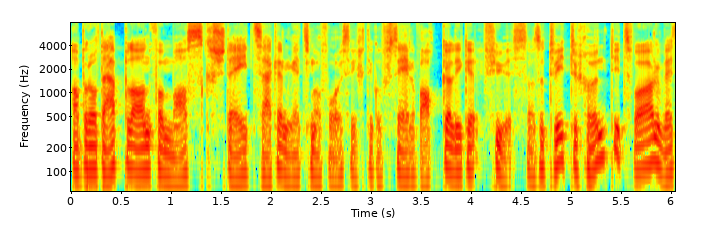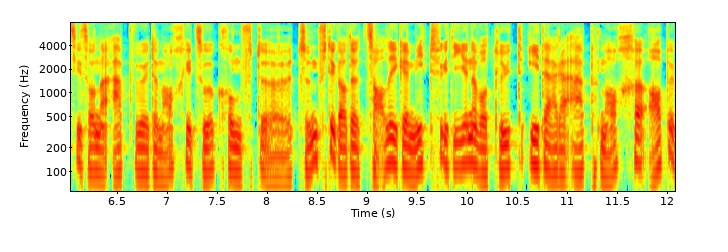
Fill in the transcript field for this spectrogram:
Aber auch der Plan von Musk steht, sagen wir jetzt mal vorsichtig, auf sehr wackeligen Füßen. Also Twitter könnte zwar, wenn sie so eine App würden machen, in Zukunft äh, zünftig an den Zahlungen mitverdienen, die die Leute in dieser App machen, aber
